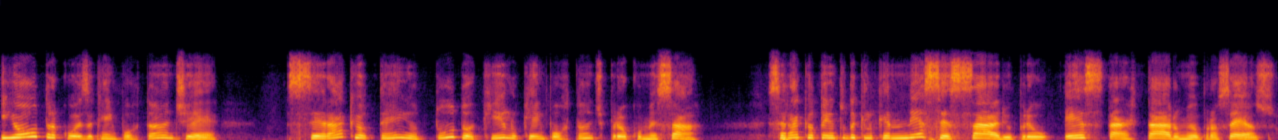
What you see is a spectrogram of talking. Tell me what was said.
E outra coisa que é importante é: será que eu tenho tudo aquilo que é importante para eu começar? Será que eu tenho tudo aquilo que é necessário para eu estartar o meu processo?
